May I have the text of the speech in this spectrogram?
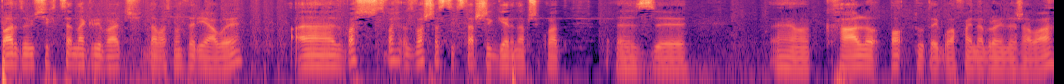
bardzo mi się chce nagrywać dla was materiały. Zwłasz, zwłasz, zwłaszcza z tych starszych gier, na przykład z Call... O, tutaj była fajna broń leżała.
